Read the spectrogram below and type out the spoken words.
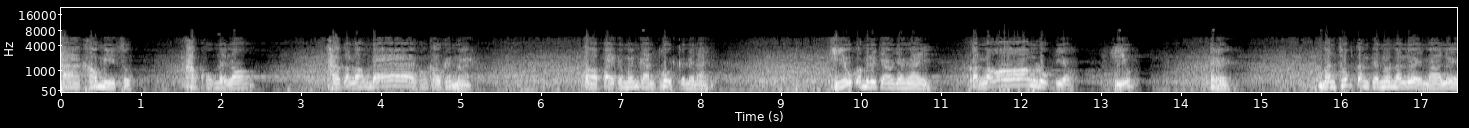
ถ้าเขามีสุขเขาคงไม่ร้อง เขาก็ร้องแบ้ของเขาขึ้นมา อไปก็เหมือนกันพูดก็ไม่ได้ หิวก็ไม่รู้จะเอายังไง ก็ร้องลูกเดียว หิว เออ มันทุกข์ตั้งแต่นู้นมาเรื่อยมาเรื่อย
